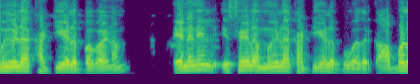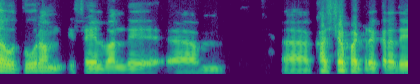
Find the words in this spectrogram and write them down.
மீள கட்டியெழுப்ப வேணும். ஏனெனில் இஸ்ரேல மீள கட்டியெழுப்புவதற்கு அவ்வளவு தூரம் இஸ்ரேல் வந்து கஷ்டப்பட்டிருக்கிறது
